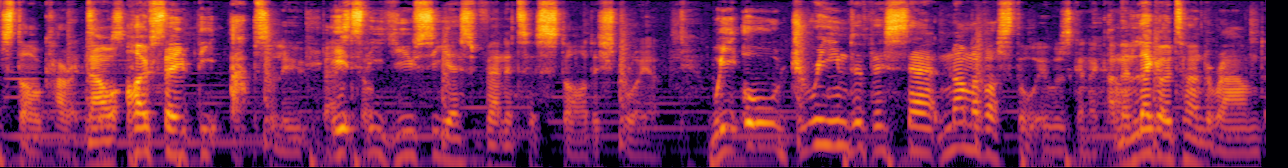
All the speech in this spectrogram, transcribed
style characters. Now, I've saved the absolute It's the UCS Venator Star Destroyer. We all dreamed of this set. None of us thought it was going to come. And then LEGO turned around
